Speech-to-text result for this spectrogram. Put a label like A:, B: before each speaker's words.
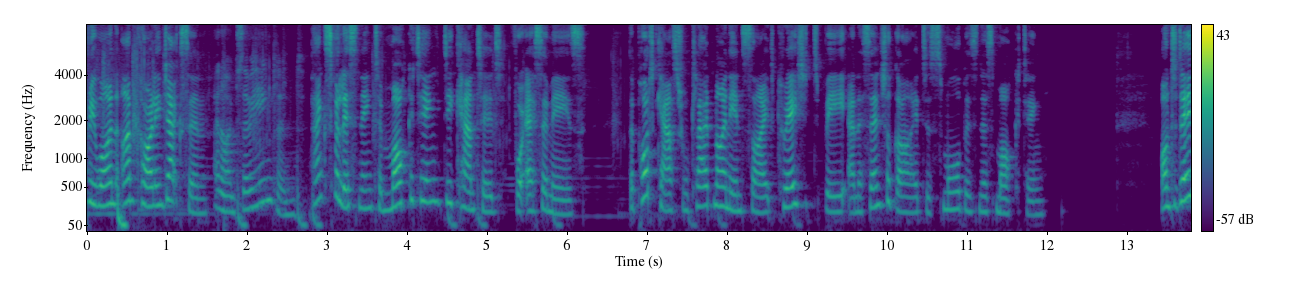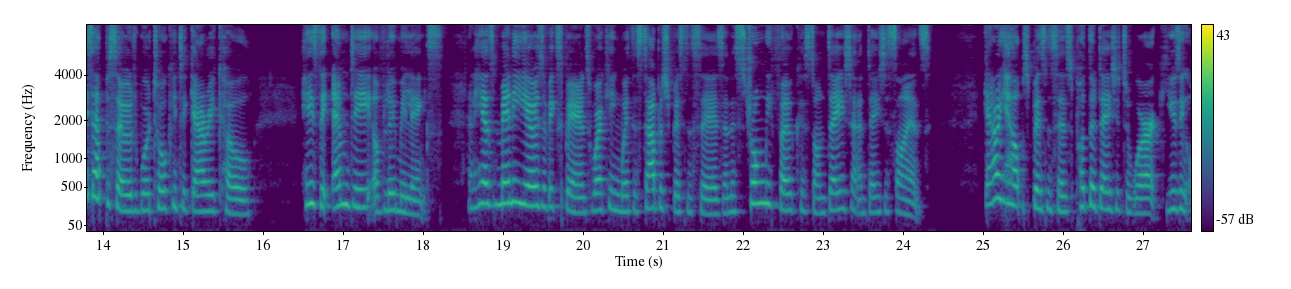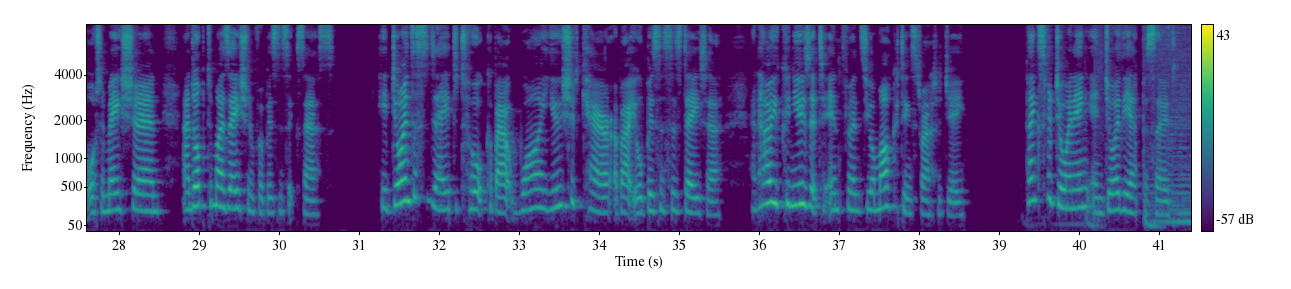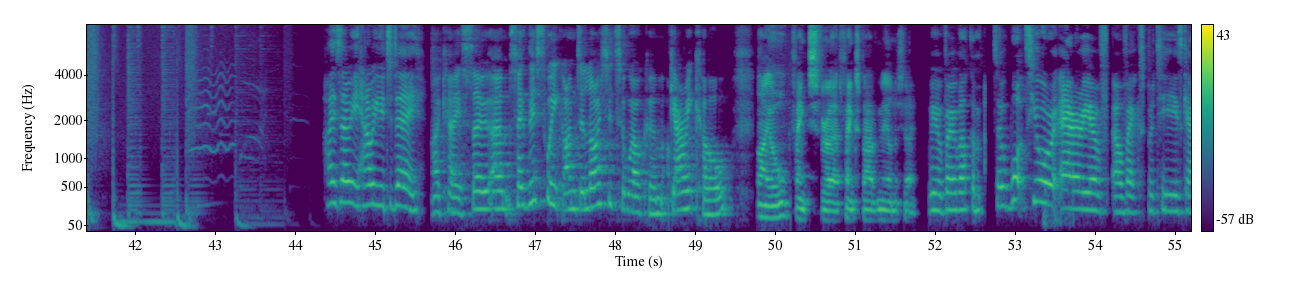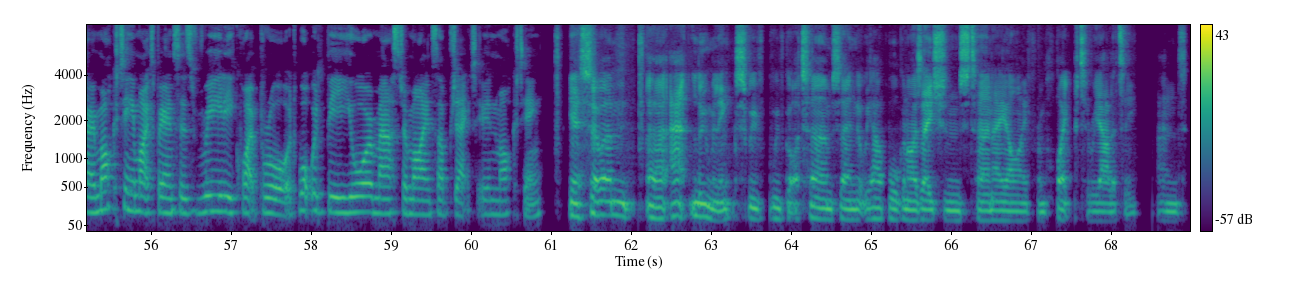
A: everyone, I'm Carleen Jackson.
B: And I'm Zoe England.
A: Thanks for listening to Marketing Decanted for SMEs, the podcast from Cloud9 Insight created to be an essential guide to small business marketing. On today's episode, we're talking to Gary Cole. He's the MD of LumiLinks, and he has many years of experience working with established businesses and is strongly focused on data and data science. Gary helps businesses put their data to work using automation and optimization for business success. He joins us today to talk about why you should care about your business's data and how you can use it to influence your marketing strategy. Thanks for joining. Enjoy the episode. Hi Zoe, how are you today?
B: Okay, so um, so this week I'm delighted to welcome Gary Cole.
C: Hi all, thanks for uh, thanks for having me on the show.
A: You're very welcome. So, what's your area of, of expertise, Gary? Marketing, in my experience, is really quite broad. What would be your mastermind subject in marketing?
C: Yeah, so um, uh, at LumiLinks, we've we've got a term saying that we help organisations turn AI from hype to reality, and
